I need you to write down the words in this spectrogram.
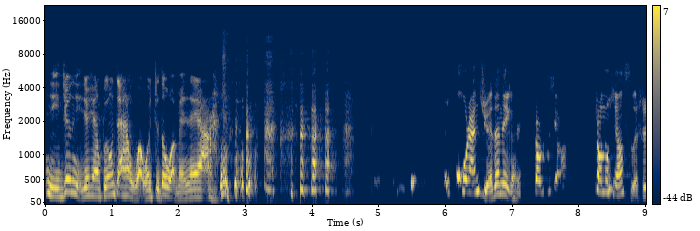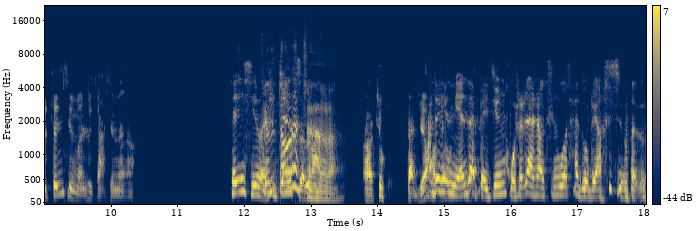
你就你就行，不用带上我，我觉得我没那样。忽然觉得那个赵忠祥，赵忠祥死是真新闻是假新闻啊？真新闻是真死了啊！就感觉他这些年在北京火车站上听过太多这样的新闻了，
